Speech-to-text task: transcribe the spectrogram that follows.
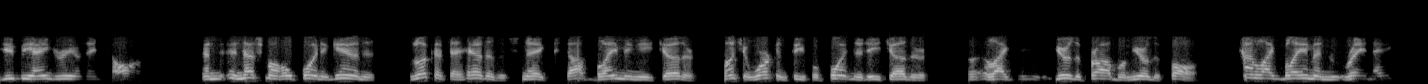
you'd be angrier than you are. And and that's my whole point again is look at the head of the snake. Stop blaming each other. Bunch of working people pointing at each other uh, like you're the problem, you're the fault. Kind of like blaming Ray Nagin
